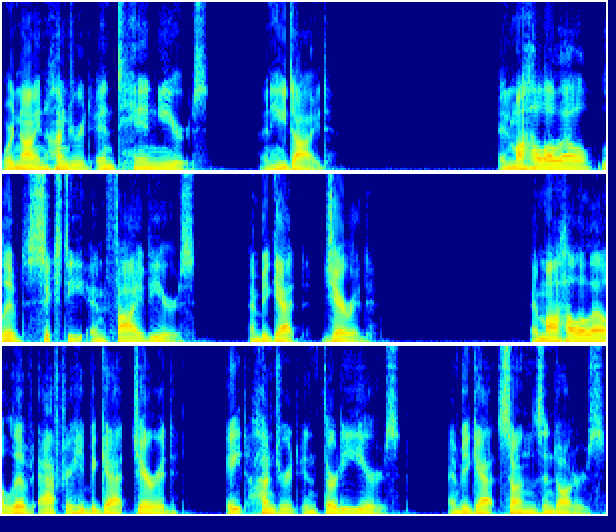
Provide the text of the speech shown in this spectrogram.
were nine hundred and ten years, and he died. And Mahalalel lived sixty and five years, and begat Jared. And Mahalalel lived after he begat Jared eight hundred and thirty years, and begat sons and daughters.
